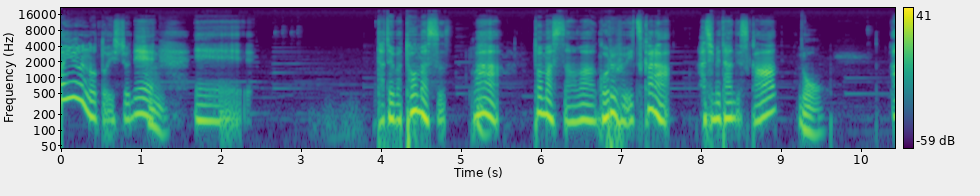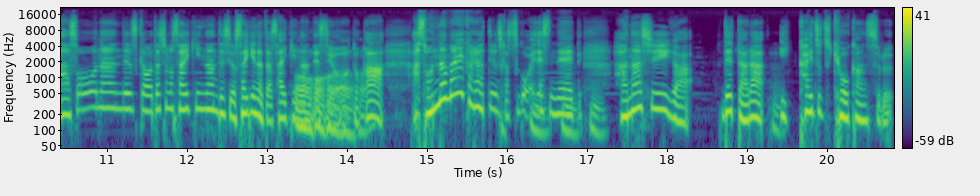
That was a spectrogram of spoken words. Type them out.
あいうのと一緒で、うんえー例えばトーマスは、トーマスさんはゴルフいつから始めたんですか？のあ、そうなんですか。私も最近なんですよ。最近だったら最近なんですよ。あはいはいはいとか、あ、そんな前からやってるんですか？すごいですね。って話が出たらうん、一回ずつ共感する。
